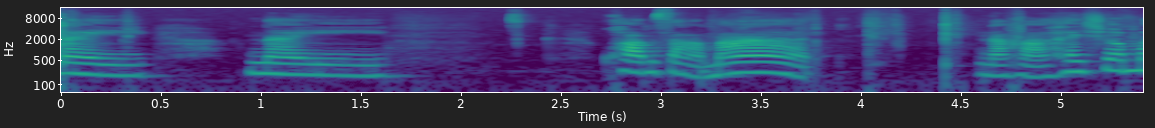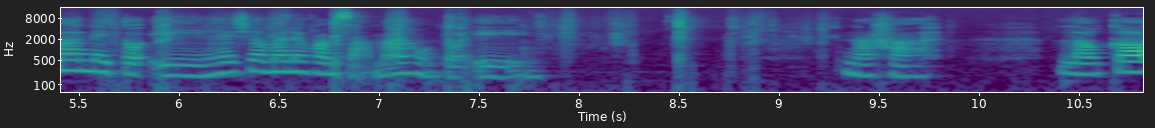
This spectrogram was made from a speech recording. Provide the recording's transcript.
ในในความสามารถนะคะ ให้เชื่อมั่นในตัวเอง ให้เชื่อมั่นในความสามารถของตัวเองนะคะ แล้วก็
